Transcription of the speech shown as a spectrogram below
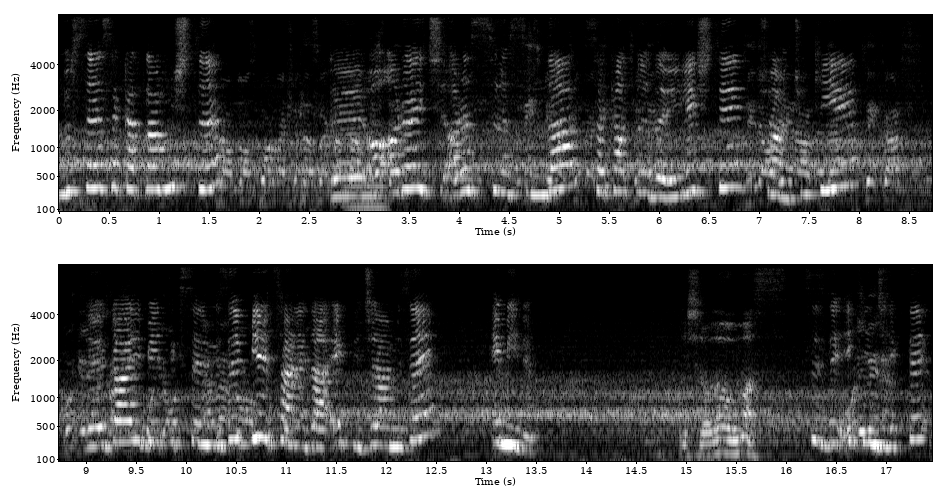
Muslera sakatlanmıştı. Ee, o ara iç ara sırasında sakatlığı da iyileşti. Şu an çok iyi. Ee, galibiyetlik serimize bir tane daha ekleyeceğimize eminim. İnşallah olmaz. Siz de ikincilikte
